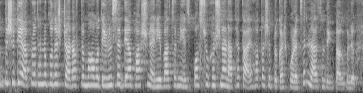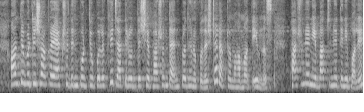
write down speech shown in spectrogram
উদ্দেশ্যে দেওয়া প্রধান উপদেষ্টা ডক্টর মোহাম্মদ ইউনুসের দেওয়া ভাষণে নির্বাচন নিয়ে স্পষ্ট ঘোষণা না থাকায় হতাশা প্রকাশ করেছেন রাজনৈতিক দলগুলো। অন্তর্বর্তী সরকারের একশো দিন পূর্তি উপলক্ষে জাতির উদ্দেশ্যে ভাষণ দেন প্রধান উপদেষ্টা ডক্টর মোহাম্মদ ইউনুস। ভাষণে নির্বাচনে তিনি বলেন,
